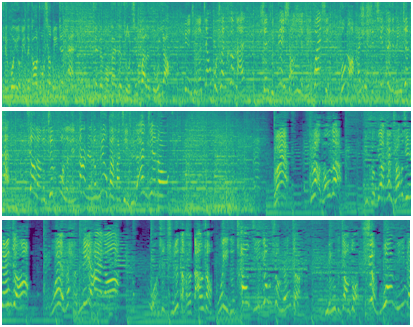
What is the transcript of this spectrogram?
全国有名的高中生名侦探，却被某犯罪组织灌了毒药，变成了江户川柯南，身体变小了也没关系，头脑还是十七岁的名侦探，漂亮的侦破了连大人都没有办法解决的案件哦。喂，死老头子，你可不要太瞧不起忍者，我也是很厉害的哦，我是迟早要当上火影的超级优秀忍者，名字叫做漩涡鸣人。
